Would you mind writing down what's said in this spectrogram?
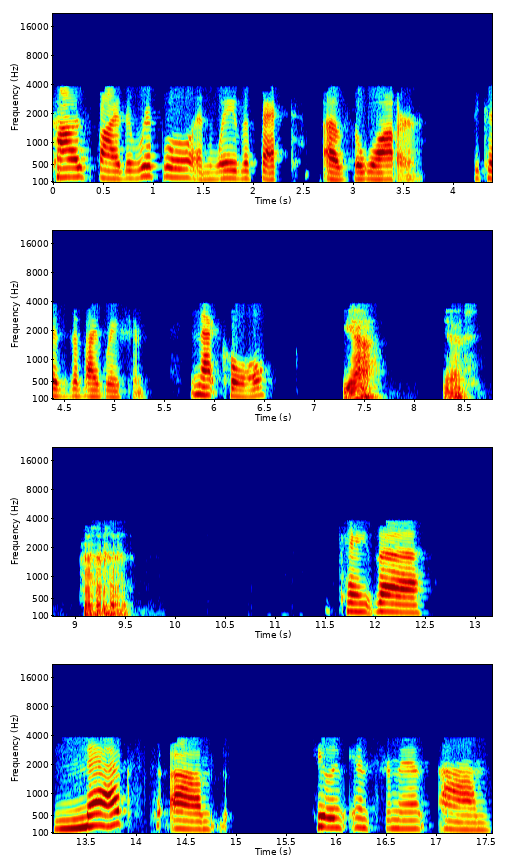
caused by the ripple and wave effect of the water because of the vibration. Isn't that cool? Yeah. Yes. okay. The next um, healing instrument um,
